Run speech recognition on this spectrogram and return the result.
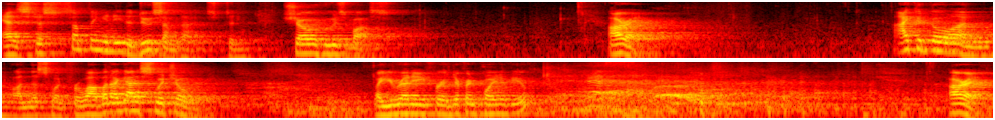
as just something you need to do sometimes to show who's boss. All right. I could go on on this one for a while, but I got to switch over. Are you ready for a different point of view? Yes. All right.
